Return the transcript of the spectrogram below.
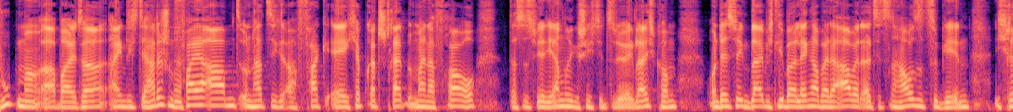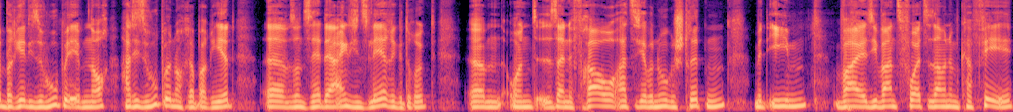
Hupenarbeiter eigentlich, der hatte schon Feierabend und hat sich gedacht, ach fuck, ey, ich habe gerade Streit mit meiner Frau. Das ist wieder die andere Geschichte, zu der wir gleich kommen. Und deswegen bleibe ich lieber länger bei der Arbeit, als jetzt nach Hause zu gehen. Ich repariere diese Hupe eben noch, hat diese Hupe noch repariert, äh, sonst hätte er eigentlich ins Leere gedrückt. Ähm, und seine Frau hat sich aber nur gestritten mit ihm, weil sie waren vorher zusammen im Café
